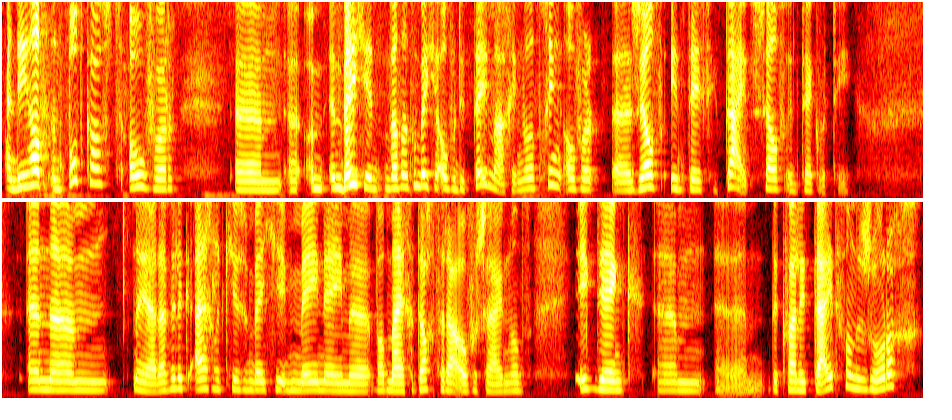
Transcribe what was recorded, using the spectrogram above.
En die had een podcast over um, uh, een, beetje, wat ook een beetje over dit thema ging. Want het ging over uh, zelfintegriteit, self-integrity. En um, nou ja, daar wil ik eigenlijk je eens een beetje in meenemen wat mijn gedachten daarover zijn. Want ik denk um, de kwaliteit van de zorg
